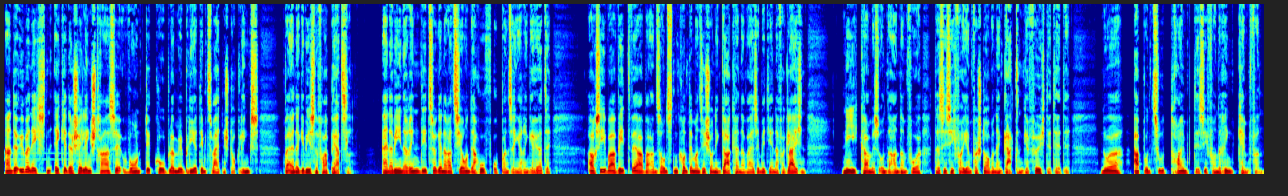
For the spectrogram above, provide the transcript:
An der übernächsten Ecke der Schellingstraße wohnte Kobler möbliert im zweiten Stock links bei einer gewissen Frau Perzel, einer Wienerin, die zur Generation der Hofopernsängerin gehörte. Auch sie war Witwe, aber ansonsten konnte man sie schon in gar keiner Weise mit jener vergleichen. Nie kam es unter anderem vor, dass sie sich vor ihrem verstorbenen Gatten gefürchtet hätte. Nur ab und zu träumte sie von Ringkämpfern.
